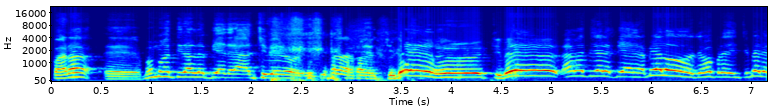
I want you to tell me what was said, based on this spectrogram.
para, eh, vamos a tirarle piedra al chivero. Y el chivero, chivero, vamos a tirarle piedra, míralo, yo por chivero.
